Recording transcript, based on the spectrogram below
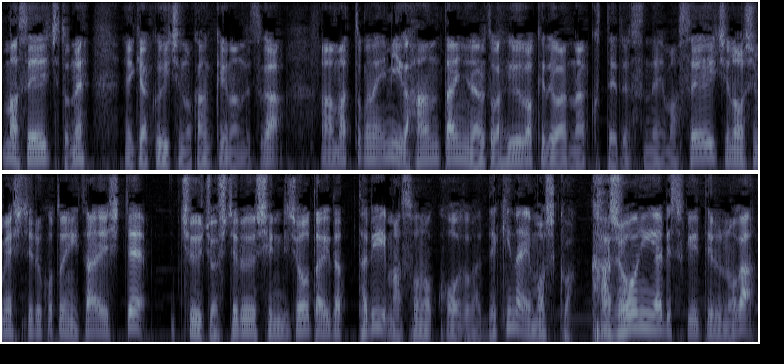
まあ、正位置とね、逆位置の関係なんですが、あ全くね、意味が反対になるとかいうわけではなくてですね、まあ、正位置の示していることに対して、躊躇してる心理状態だったり、まあ、その行動ができない、もしくは過剰にやりすぎているのが、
